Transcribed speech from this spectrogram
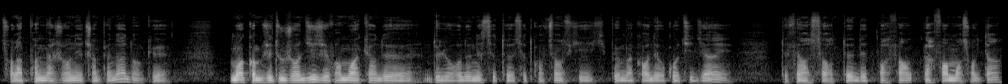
sur la première journée de championnat. Donc, euh, moi, comme j'ai toujours dit, j'ai vraiment à cœur de, lui redonner cette, confiance qu'il peut m'accorder au quotidien et de faire en sorte d'être performant sur le terrain.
